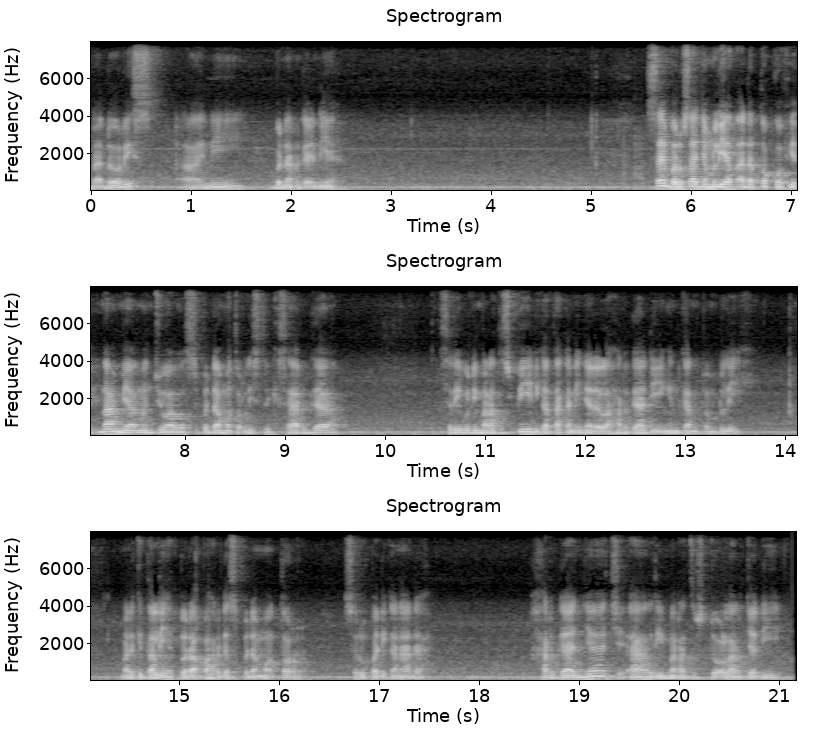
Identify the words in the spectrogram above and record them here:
Mbak Doris ah, ini benar nggak ini ya? Saya baru saja melihat ada toko Vietnam yang menjual sepeda motor listrik seharga 1500 pi. Dikatakan ini adalah harga diinginkan pembeli. Mari kita lihat berapa harga sepeda motor serupa di Kanada. Harganya CA 500 dolar jadi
